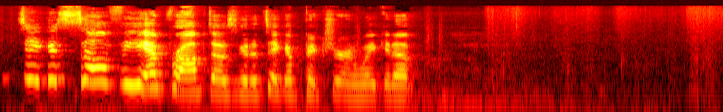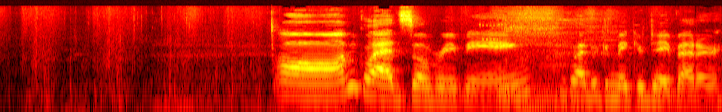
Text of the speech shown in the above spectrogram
Take a selfie. Yeah, prompt. I was gonna take a picture and wake it up. Aw, I'm glad, Silvery Being. I'm glad we can make your day better.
